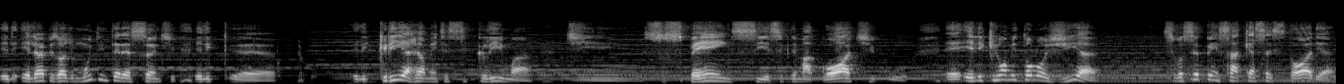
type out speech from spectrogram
ele, ele, é um episódio muito interessante. Ele, é, ele cria realmente esse clima de suspense, esse clima gótico. Ele cria uma mitologia se você pensar que essa história,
